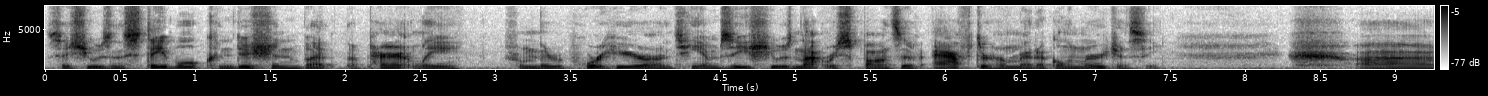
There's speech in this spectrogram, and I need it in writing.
said she was in stable condition, but apparently, from the report here on TMZ, she was not responsive after her medical emergency. Uh,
